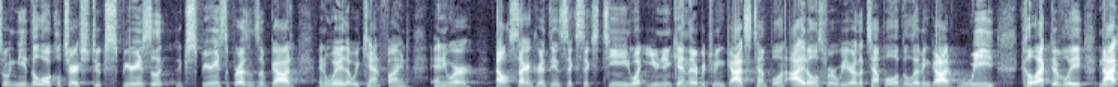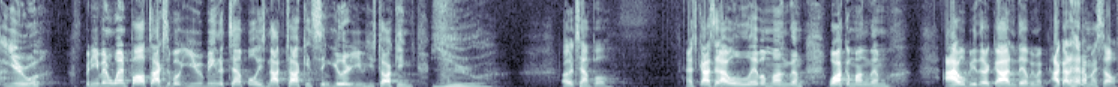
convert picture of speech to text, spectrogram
So we need the local church to experience the, experience the presence of God in a way that we can't find anywhere else. 2 Corinthians 6:16, 6, what union can there be between God's temple and idols for we are the temple of the living God. We collectively, not you, but even when Paul talks about you being the temple, he's not talking singular you, he's talking you are the temple. As God said, I will live among them, walk among them, I will be their God and they'll be my. I got ahead of myself.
